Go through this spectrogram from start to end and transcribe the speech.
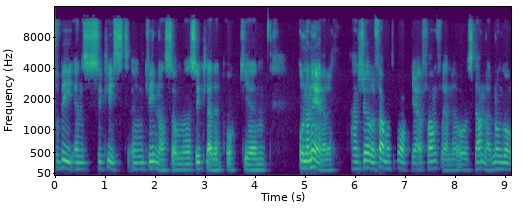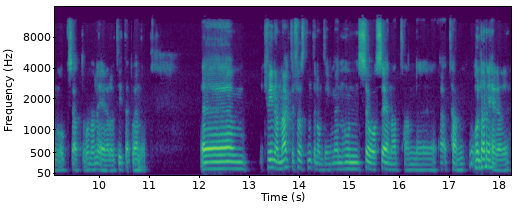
förbi en cyklist, en kvinna som eh, cyklade och eh, onanerade. Han körde fram och tillbaka framför henne och stannade någon gång och satt och onanerade och tittade på henne. Eh, kvinnan märkte först inte någonting men hon såg sen att han, eh, att han onanerade.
